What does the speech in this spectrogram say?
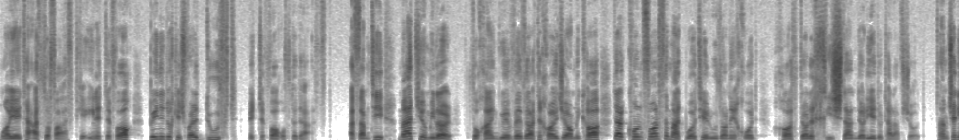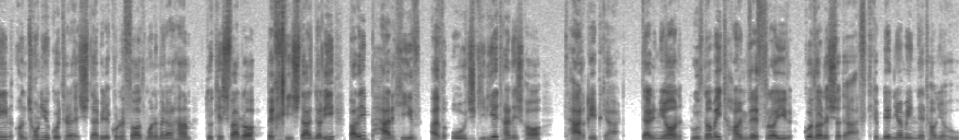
مایه تأسف است که این اتفاق بین دو کشور دوست اتفاق افتاده است. از سمتی متیو میلر سخنگوی وزارت خارجه آمریکا در کنفرانس مطبوعاتی روزانه خود خواستار خیشتنداری دو طرف شد. همچنین آنتونیو گوترش دبیرکل سازمان ملل هم دو کشور را به خیشتنداری برای پرهیز از اوجگیری تنشها ترغیب کرد در این میان روزنامه تایمز اسرائیل گزارش داده است که بنیامین نتانیاهو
